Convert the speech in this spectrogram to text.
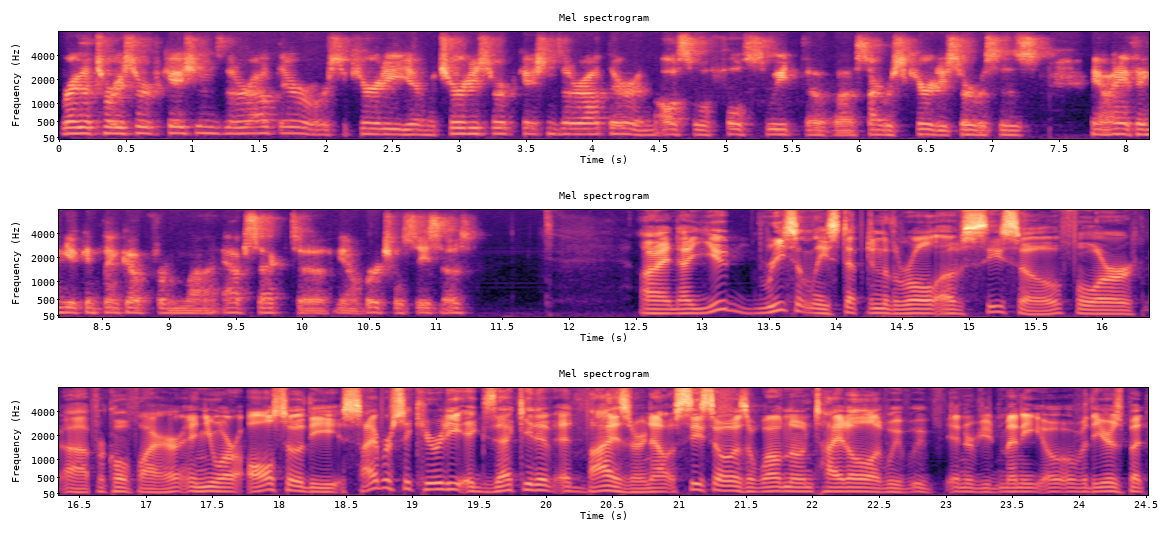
regulatory certifications that are out there, or security maturity certifications that are out there, and also a full suite of cybersecurity services. You know, anything you can think of from AppSec to you know virtual CISOs. All right, now you recently stepped into the role of CISO for uh, for Coalfire, and you are also the cybersecurity executive advisor. Now, CISO is a well-known title; we've we've interviewed many over the years, but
